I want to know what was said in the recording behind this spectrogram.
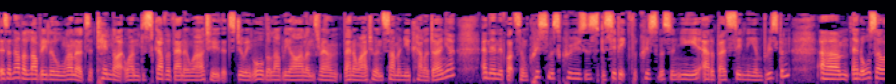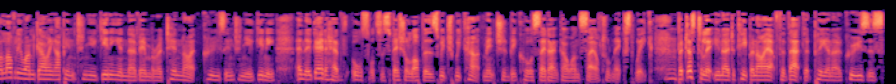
There's another lovely little one, it's a 10 night one, Discover Vanuatu, that's doing all the lovely islands around Vanuatu and in New Caledonia. And then they've got some Christmas cruises specific for Christmas and New Year out of both Sydney and Brisbane. Um, and also a lovely one going up into New Guinea in November, a 10 night cruise into New Guinea. And they're going to have all sorts of special offers, which we can't mention because they don't go on sale till next week. But just to let you know, to keep an eye out for that, that P&O Cruises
